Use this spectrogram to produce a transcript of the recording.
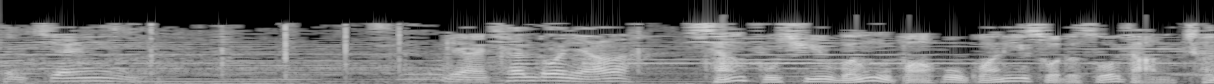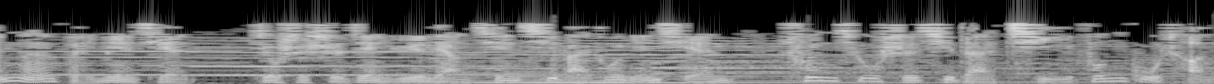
很坚硬的，两千多年了。祥符区文物保护管理所的所长陈文斐面前，就是始建于两千七百多年前春秋时期的启丰故城，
